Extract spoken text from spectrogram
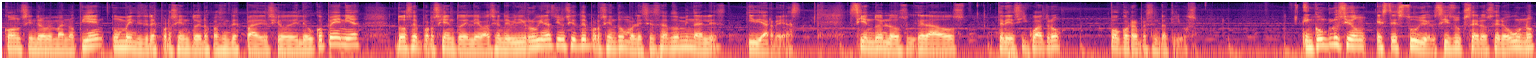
con síndrome mano-pie, un 23% de los pacientes padeció de leucopenia, 12% de elevación de bilirrubinas y un 7% molestias abdominales y diarreas, siendo los grados 3 y 4 poco representativos. En conclusión, este estudio, el CISUC 001,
